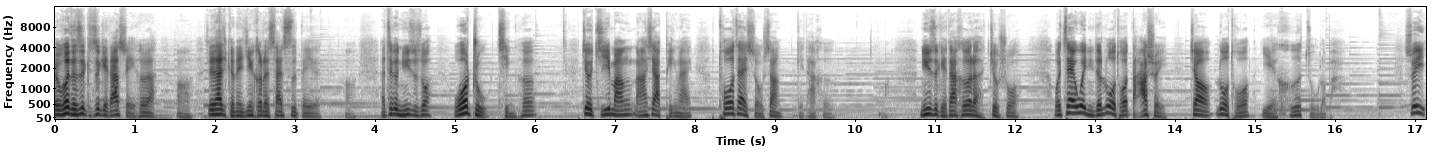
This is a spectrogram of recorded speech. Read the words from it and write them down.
或者是只给他水喝啊，啊，所以他可能已经喝了三四杯了，啊，啊，这个女子说：“我主，请喝。”就急忙拿下瓶来，托在手上给他喝。女子给他喝了，就说：“我再为你的骆驼打水，叫骆驼也喝足了吧。”所以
